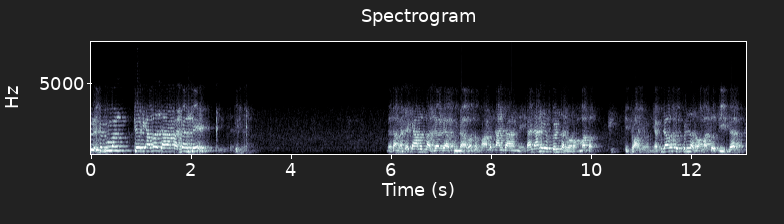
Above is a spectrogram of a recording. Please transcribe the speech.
Lah memang dari awal cara pandang deh. Nah, sama saya kiamat mazhab Abu Nawas, apa ada kancane? Kancane yo bener, rahmat di pelayan. Ya kenapa sebenarnya rahmat kok tidak?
